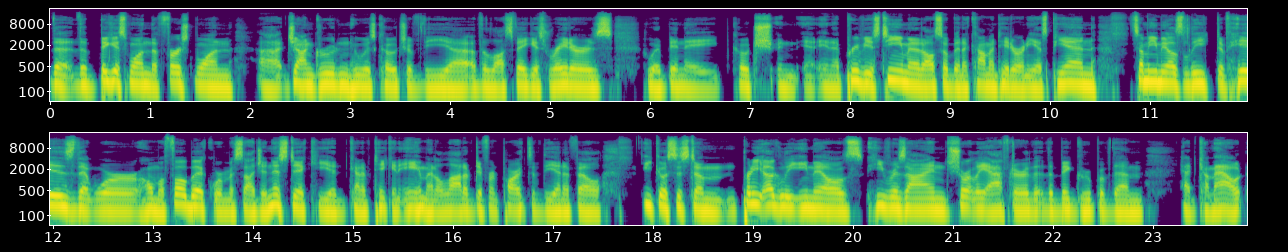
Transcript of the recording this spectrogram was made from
The the biggest one, the first one, uh, Jon Gruden, who was coach of the uh, of the Las Vegas Raiders, who had been a coach in in a previous team and had also been a commentator on ESPN. Some emails leaked of his that were homophobic, were misogynistic. He had kind of taken aim at a lot of different parts of the NFL ecosystem. Pretty ugly emails. He resigned shortly after the, the big group of them had come out.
